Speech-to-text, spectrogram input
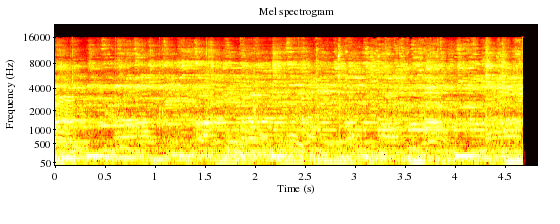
man.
